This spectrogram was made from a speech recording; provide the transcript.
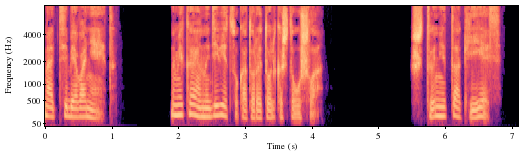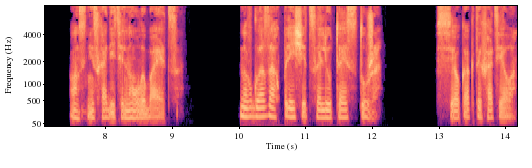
от тебя воняет. Намекаю на девицу, которая только что ушла. Что не так есть? Он снисходительно улыбается. Но в глазах плещется лютая стужа. Все, как ты хотела,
